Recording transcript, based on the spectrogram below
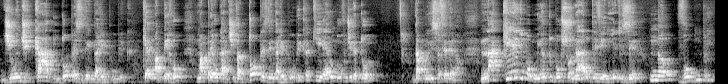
de um indicado do presidente da República, que era uma, uma prerrogativa do presidente da República, que era o novo diretor da Polícia Federal. Naquele momento, Bolsonaro deveria dizer: não vou cumprir.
